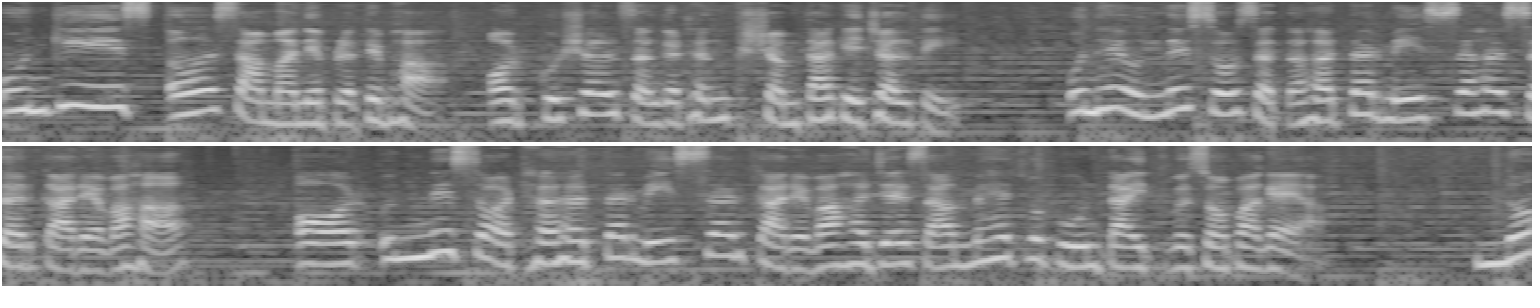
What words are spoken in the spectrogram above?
उनकी इस असामान्य प्रतिभा और कुशल संगठन क्षमता के चलते, उन्हें 1977 में सह सर कार्यवाह और 1978 में सर कार्यवाह जैसा महत्वपूर्ण दायित्व सौंपा गया। नौ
